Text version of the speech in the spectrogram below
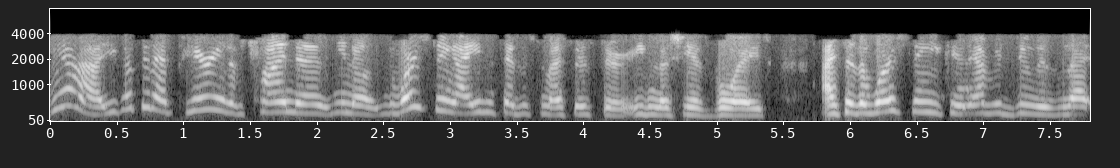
yeah, you go through that period of trying to, you know, the worst thing I even said this to my sister, even though she has boys. I said the worst thing you can ever do is let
